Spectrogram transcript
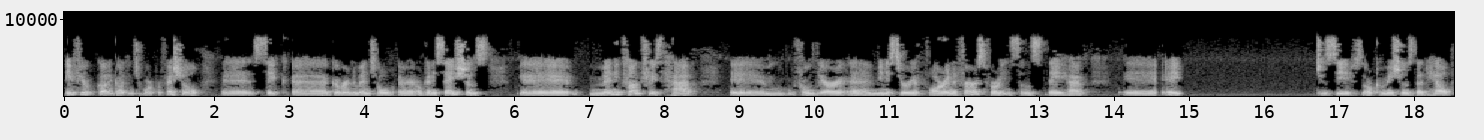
if you're going to go into more professional, uh, seek uh, governmental uh, organizations. many countries have. Um, from their Ministry of Foreign Affairs, for instance, they have agencies or commissions that help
